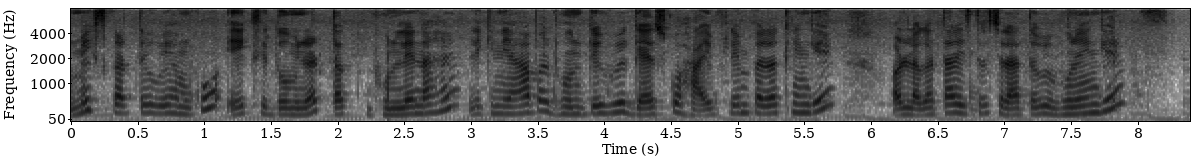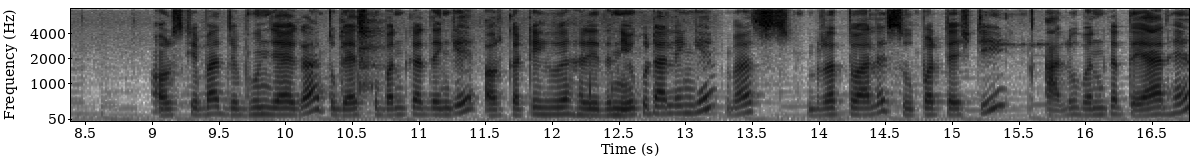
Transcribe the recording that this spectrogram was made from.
मिक्स करते हुए हमको एक से दो मिनट तक भून लेना है। लेकिन यहाँ पर भूनते हुए गैस को हाई फ्लेम पर रखेंगे और लगातार इस तरह चलाते हुए भूनेंगे। और उसके बाद जब भून जाएगा तो गैस को बंद कर देंगे और कटे हुए हरी धनियों को डालेंगे। बस व्रत वाले सुपर टेस्टी आलू बनकर तैयार है।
